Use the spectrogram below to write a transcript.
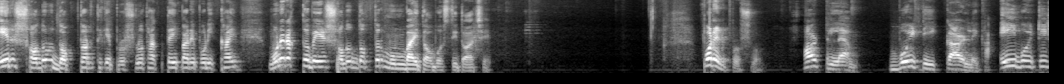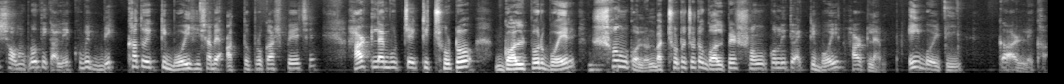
এর সদর দপ্তর থেকে প্রশ্ন থাকতেই পারে পরীক্ষায়। মনে রাখতে হবে, এর সদর দপ্তর মুম্বাইতে অবস্থিত আছে। পরের প্রশ্ন হার্ট ল্যাম্প বইটি কার লেখা? এই বইটি সম্প্রতিকালে খুবই বিখ্যাত একটি বই হিসাবে আত্মপ্রকাশ পেয়েছে। হার্ট ল্যাম্প হচ্ছে একটি ছোট গল্পর বইয়ের সংকলন বা ছোট ছোট গল্পের সংকলিত একটি বই হার্ট ল্যাম্প এই বইটি কার লেখা?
